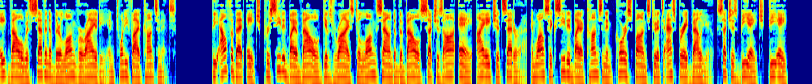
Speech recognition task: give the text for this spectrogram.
8 vowel with 7 of their long variety and 25 consonants. The alphabet h preceded by a vowel gives rise to long sound of the vowels such as a, a, ih etc., and while succeeded by a consonant corresponds to its aspirate value, such as bh, dh,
